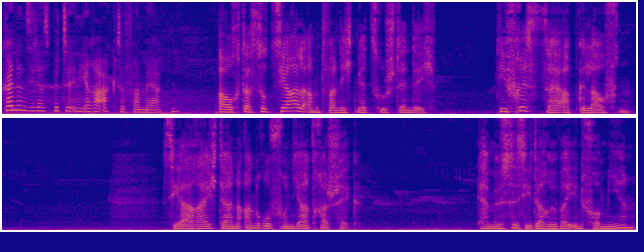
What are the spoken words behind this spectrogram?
Können Sie das bitte in Ihrer Akte vermerken? Auch das Sozialamt war nicht mehr zuständig. Die Frist sei abgelaufen. Sie erreichte einen Anruf von Jadraschek. Er müsse sie darüber informieren,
